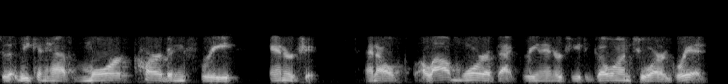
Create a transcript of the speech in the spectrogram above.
so that we can have more carbon free energy. And I'll allow more of that green energy to go onto our grid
